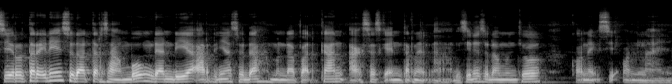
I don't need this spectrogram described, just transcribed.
Si router ini sudah tersambung dan dia artinya sudah mendapatkan akses ke internet. Nah, di sini sudah muncul koneksi online.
